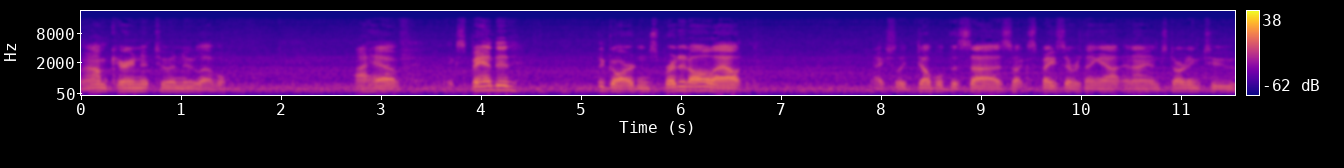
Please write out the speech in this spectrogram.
I'm carrying it to a new level. I have expanded the garden, spread it all out, actually doubled the size so I can space everything out, and I am starting to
